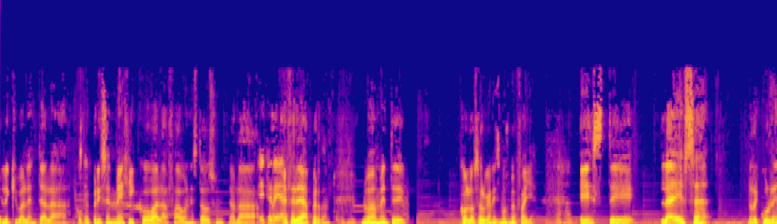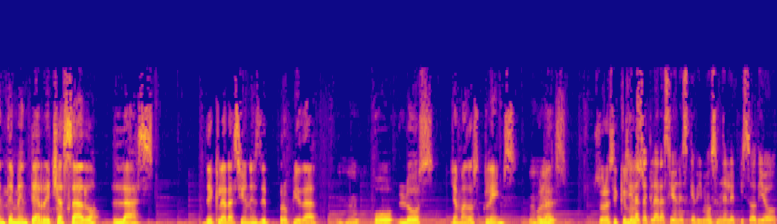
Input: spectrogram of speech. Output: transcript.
el equivalente a la COFEPRIS en México, a la FAO en Estados Unidos, a la FDA. FDA, perdón. Nuevamente con los organismos me falla. Este, la EFSA recurrentemente ha rechazado las declaraciones de propiedad o los llamados claims o las pues ahora sí que Sí, los las declaraciones que vimos en el episodio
